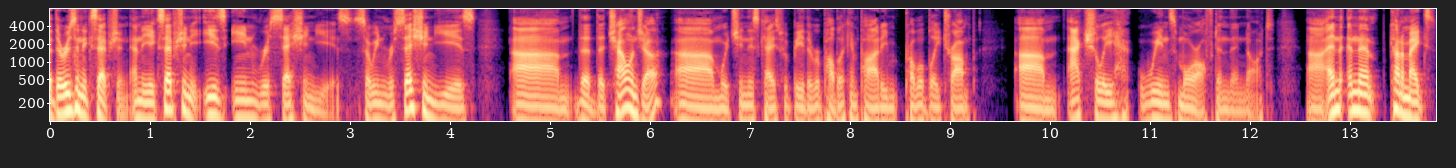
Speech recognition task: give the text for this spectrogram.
But there is an exception, and the exception is in recession years. So, in recession years, um, the, the challenger, um, which in this case would be the Republican Party, probably Trump, um, actually wins more often than not. Uh, and, and that kind of makes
